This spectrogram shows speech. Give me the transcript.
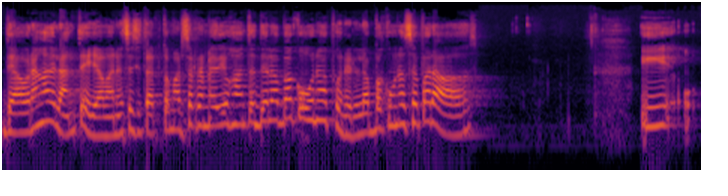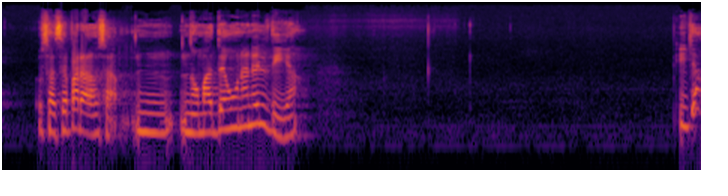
de ahora en adelante ella va a necesitar tomarse remedios antes de las vacunas, ponerle las vacunas separadas y, o sea, separadas, o sea, no más de una en el día. Y ya,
